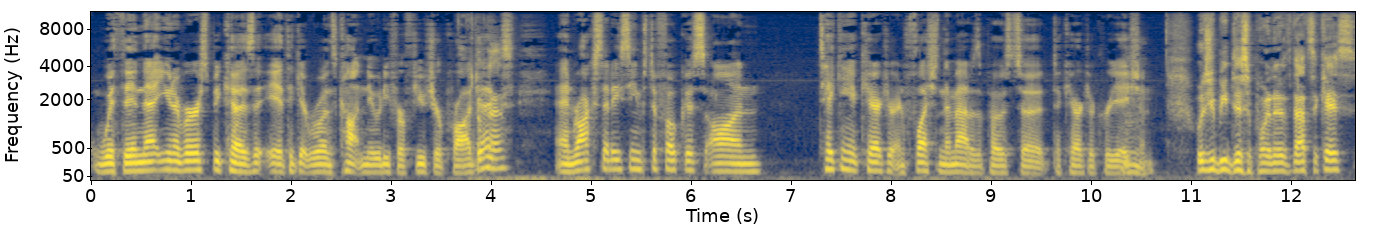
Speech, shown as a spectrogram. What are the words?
mm-hmm. within that universe because I think it ruins continuity for future projects. Okay. And Rocksteady seems to focus on taking a character and fleshing them out as opposed to, to character creation. Mm. Would you be disappointed if that's the case?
